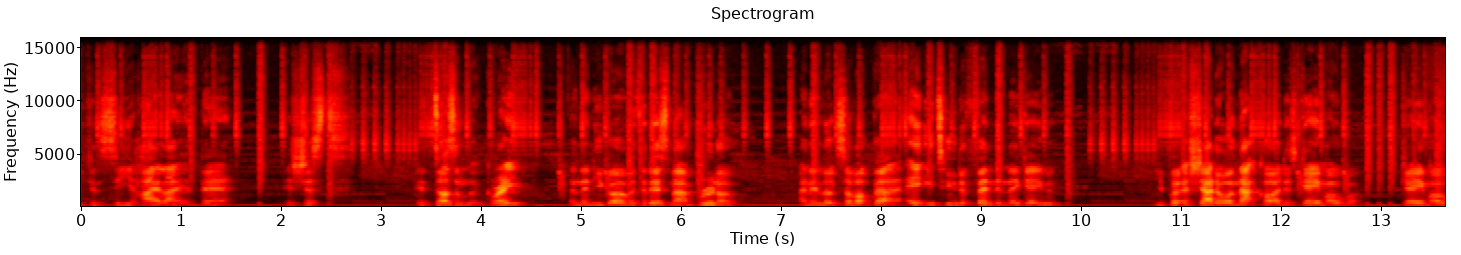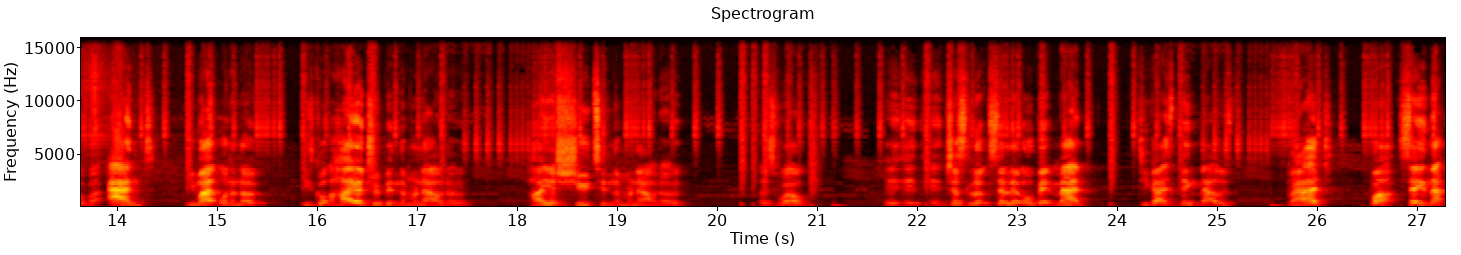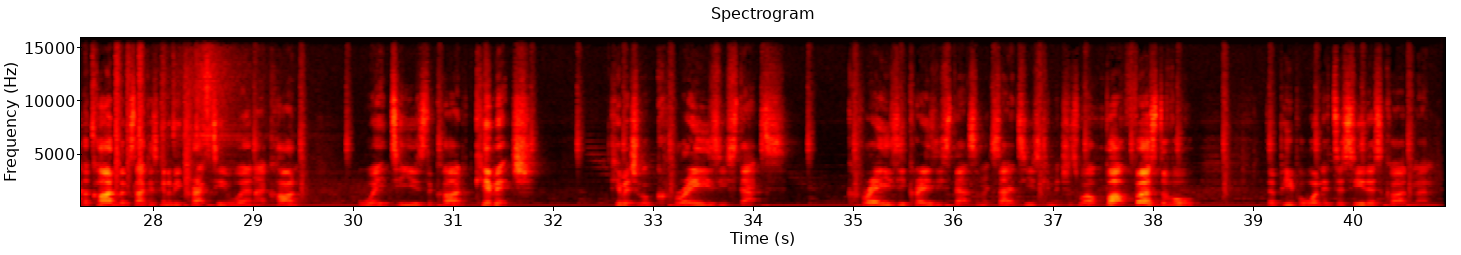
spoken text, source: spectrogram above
you can see highlighted there. It's just, it doesn't look great. And then you go over to this man, Bruno, and it looks a lot better. 82 defending they gave him. You put a shadow on that card, it's game over. Game over. And you might want to note, he's got higher dribbling than Ronaldo, higher shooting than Ronaldo as well. It, it, it just looks a little bit mad. Do you guys think that was bad? But saying that, the card looks like it's going to be cracked either way, and I can't wait to use the card. Kimmich. Kimmich got crazy stats. Crazy, crazy stats. I'm excited to use Kimmich as well. But first of all, the people wanted to see this card, man.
